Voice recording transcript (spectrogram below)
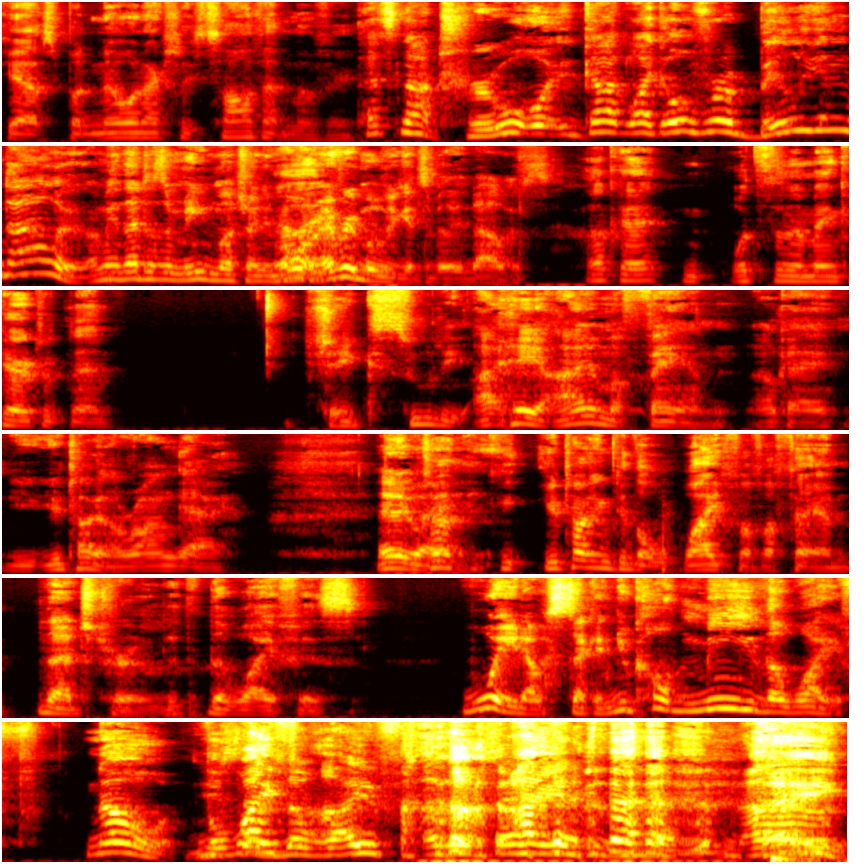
Yes, but no one actually saw that movie. That's not true. Oh, it got like over a billion dollars. I mean, that doesn't mean much anymore. Really? Every movie gets a billion dollars. Okay. What's the main character's name? Jake Sully. I, hey, I am a fan. Okay, you, you're talking to the wrong guy. Anyway, Talk- You're talking to the wife of a fan. that's true. The, the wife is. Wait a second. You called me the wife. No, You the wife. The uh, wife of a I- fan. I- hey,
